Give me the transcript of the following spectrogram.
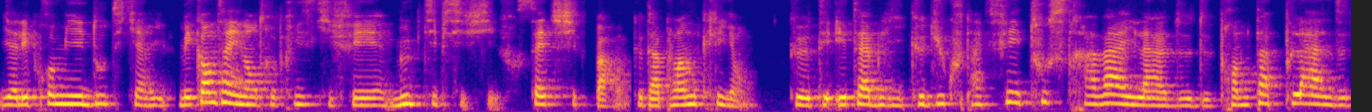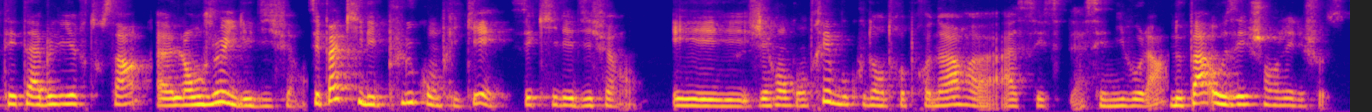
Il y a les premiers doutes qui arrivent. Mais quand tu as une entreprise qui fait multiples chiffres, 7 chiffres par an, que tu as plein de clients, que tu es établi, que du coup tu as fait tout ce travail-là de, prendre ta place, de t'établir, tout ça, euh, l'enjeu il est différent. C'est pas qu'il est plus compliqué, c'est qu'il est différent. Et j'ai rencontré beaucoup d'entrepreneurs euh, à ces, niveaux-là, ne pas oser changer les choses.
